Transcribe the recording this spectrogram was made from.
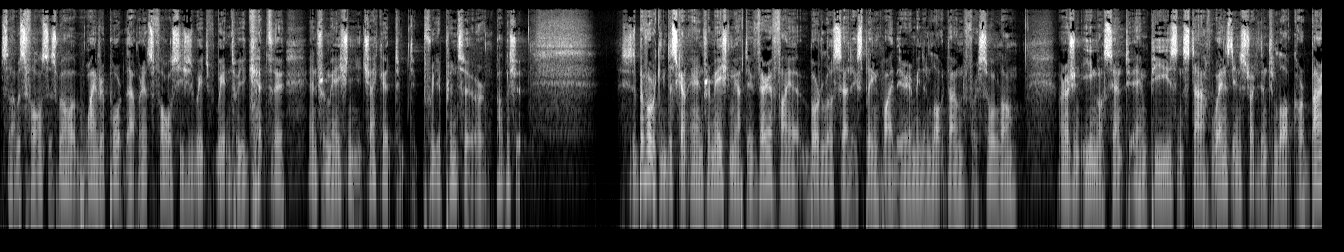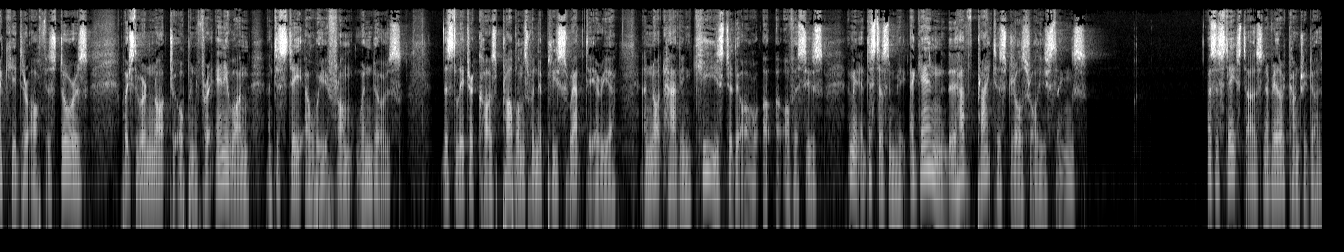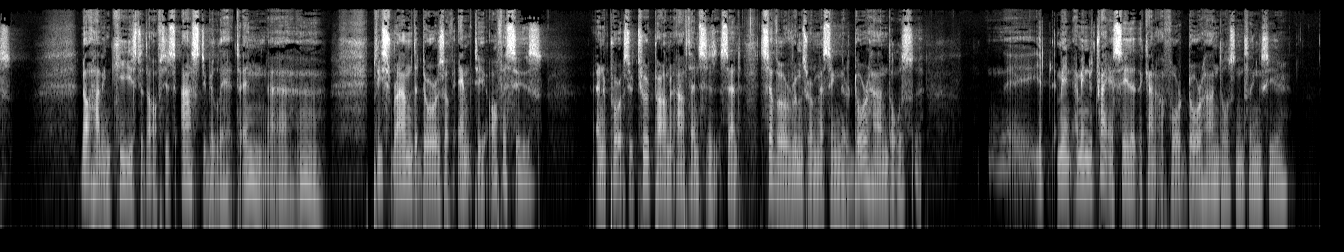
So that was false as well. Why report that when it's false? You should wait, wait until you get the information, you check it to, to, before you print it or publish it. Says, before we can discount any information, we have to verify it, Bordeleau said, explaining why the area remained in lockdown for so long. An urgent email sent to MPs and staff Wednesday instructed them to lock or barricade their office doors, which they were not to open for anyone, and to stay away from windows. This later caused problems when the police swept the area and not having keys to the offices. I mean, this doesn't make, again, they have practice drills for all these things as the States does and every other country does. Not having keys to the offices asked to be let in. Uh, uh. Police rammed the doors of empty offices and reporters who toured Parliament after the incident said several rooms were missing their door handles. You, I mean, I mean, you're trying to say that they can't afford door handles and things here.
